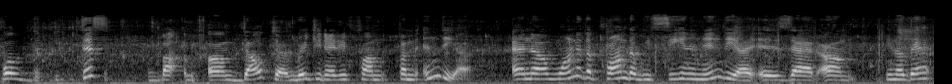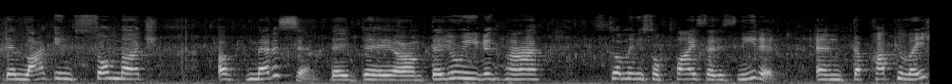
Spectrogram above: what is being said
Well, th- this um, Delta originated from from India, and uh, one of the problems that we see in India is that um, you know they they're lacking so much of medicine. They they um, they don't even have so many supplies that is needed, and the population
